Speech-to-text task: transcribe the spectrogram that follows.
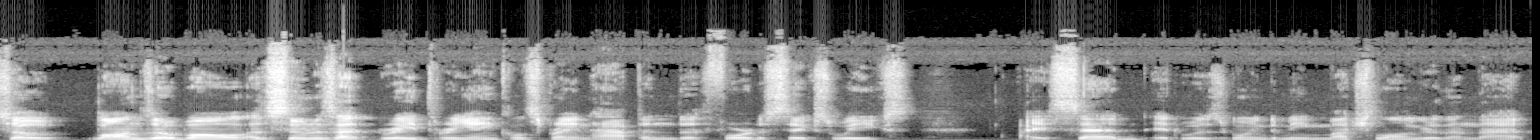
So Lonzo Ball, as soon as that grade three ankle sprain happened, the four to six weeks, I said it was going to be much longer than that.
